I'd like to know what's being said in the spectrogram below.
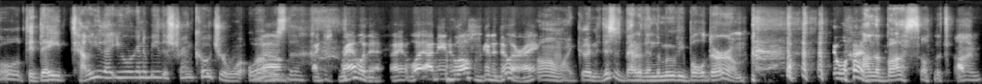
Oh, did they tell you that you were going to be the strength coach, or what? What well, was the? I just ran with it. I, what I mean, who else was going to do it, right? Oh my goodness, this is better than the movie Bull Durham. it was on the bus all the time.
